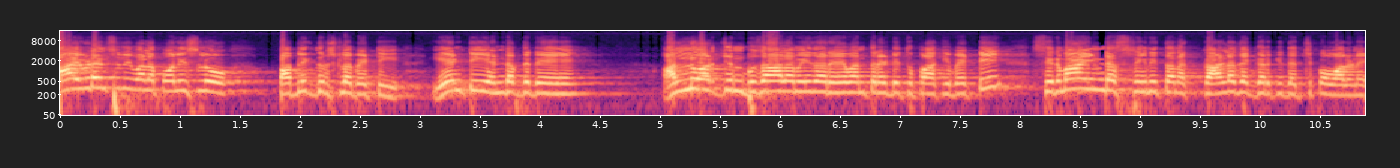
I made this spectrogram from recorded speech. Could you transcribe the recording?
ఆ ఎవిడెన్స్లు ఇవాళ పోలీసులు పబ్లిక్ దృష్టిలో పెట్టి ఏంటి end of the day Allu Arjun భుజాల మీద రేవంత్ రెడ్డి తుపాకీ పెట్టి సినిమా ఇండస్ట్రీని తన కాళ్ళ దగ్గరికి తెచ్చుకోవాలనే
